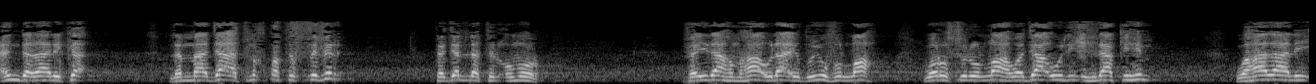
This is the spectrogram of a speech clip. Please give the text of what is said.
عند ذلك لما جاءت نقطة الصفر تجلت الأمور. فإذا هم هؤلاء ضيوف الله ورسل الله وجاءوا لإهلاكهم وهذا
